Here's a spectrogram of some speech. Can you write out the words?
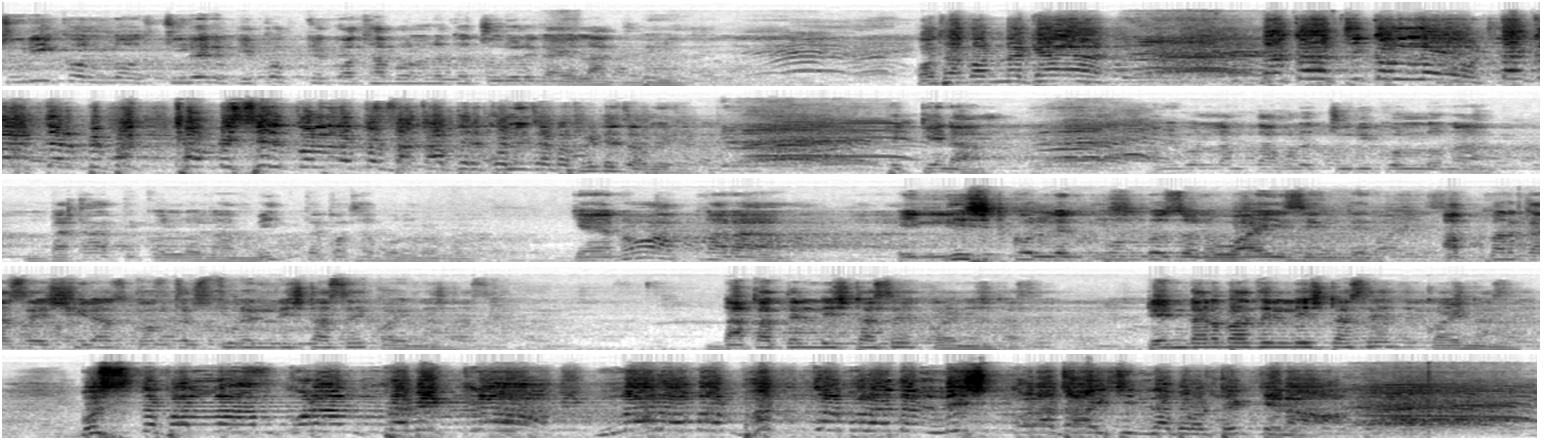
চুরি করল, চুরের বিপক্ষে কথা বললে তো চুরের গায়ে লাগবেই। কথা কর না কেন? ডাকাতি করল, ডাকাতের বিপক্ষে মিছিল করলে তো ডাকাতের কলিজাটা ফেটে যাবে। ঠিক কিনা? আমি বললাম, তাহলে চুরি করল না, ডাকাতি করল না, মিথ্যা কথা বলল না। কেন আপনারা এই লিস্ট করলেন পনেরো জন ওয়াইজিনদের আপনার কাছে সিরাজগঞ্জের চুরের লিস্ট আছে? কয় না? ডাকাতের লিস্ট আছে? কয় না? টেন্ডারবাজের লিস্ট আছে? কয় না? বুঝতে পারলাম, কোরআন চিল্লা বড় ঠিক কিনা?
